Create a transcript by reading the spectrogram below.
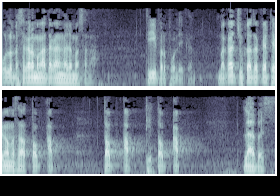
ulama sekarang mengatakan nggak ada masalah. Diperbolehkan. Maka juga terkait dengan masalah top up. Top up, di top up. Labas.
